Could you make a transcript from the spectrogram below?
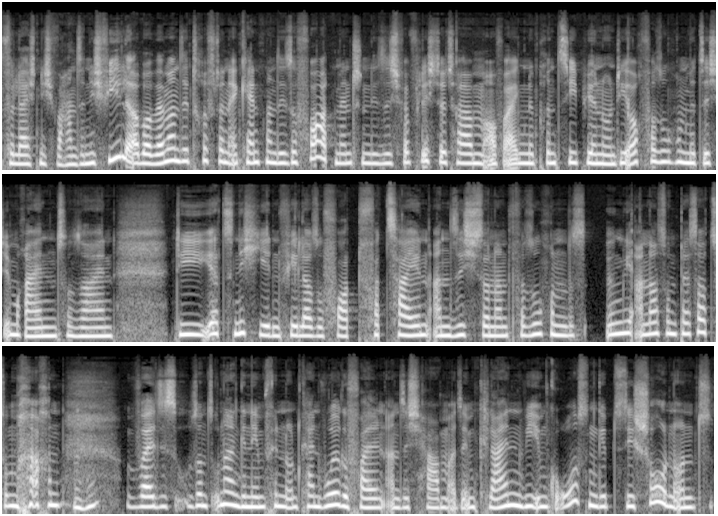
vielleicht nicht wahnsinnig viele, aber wenn man sie trifft, dann erkennt man sie sofort. Menschen, die sich verpflichtet haben auf eigene Prinzipien und die auch versuchen, mit sich im Reinen zu sein, die jetzt nicht jeden Fehler sofort verzeihen an sich, sondern versuchen, das irgendwie anders und besser zu machen, weil sie es sonst unangenehm finden und kein Wohlgefallen an sich haben. Also im Kleinen wie im Großen gibt es die schon und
